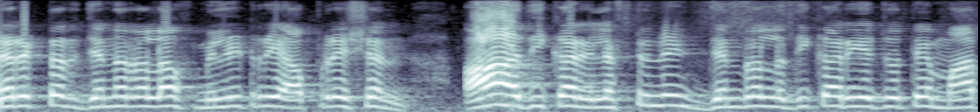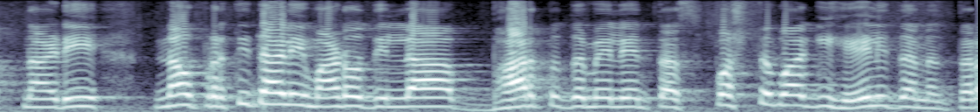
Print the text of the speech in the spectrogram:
director general of military operation ಆ ಅಧಿಕಾರಿ ಲೆಫ್ಟಿನೆಂಟ್ ಜನರಲ್ ಅಧಿಕಾರಿಯ ಜೊತೆ ಮಾತನಾಡಿ ನಾವು ಪ್ರತಿದಾಳಿ ಮಾಡೋದಿಲ್ಲ ಭಾರತದ ಮೇಲೆ ಅಂತ ಸ್ಪಷ್ಟವಾಗಿ ಹೇಳಿದ ನಂತರ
